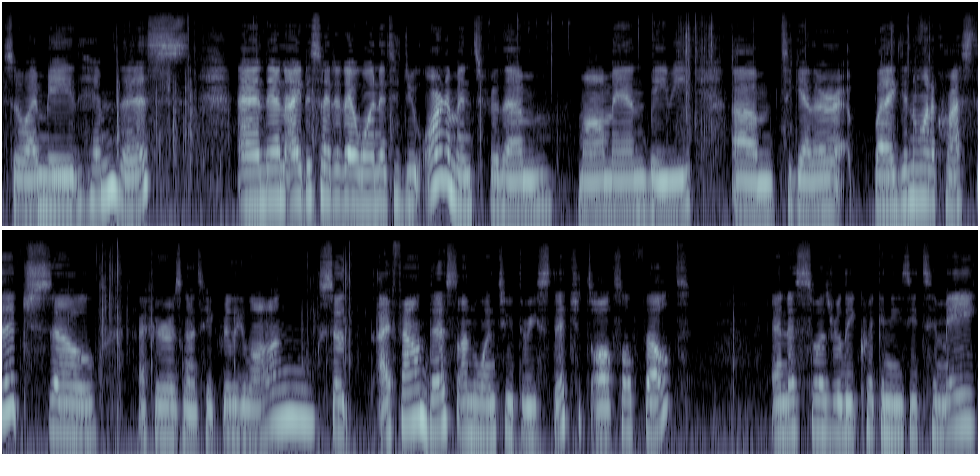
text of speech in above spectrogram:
So I made him this, and then I decided I wanted to do ornaments for them, mom and baby, um, together, but I didn't want to cross stitch, so I figured it was going to take really long. So I found this on 123 Stitch. It's also felt and this was really quick and easy to make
